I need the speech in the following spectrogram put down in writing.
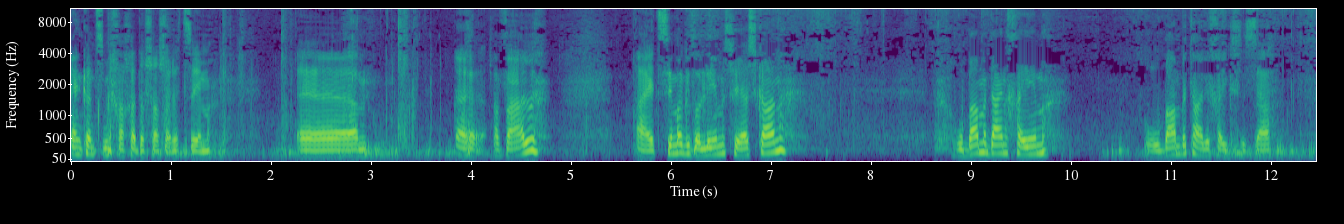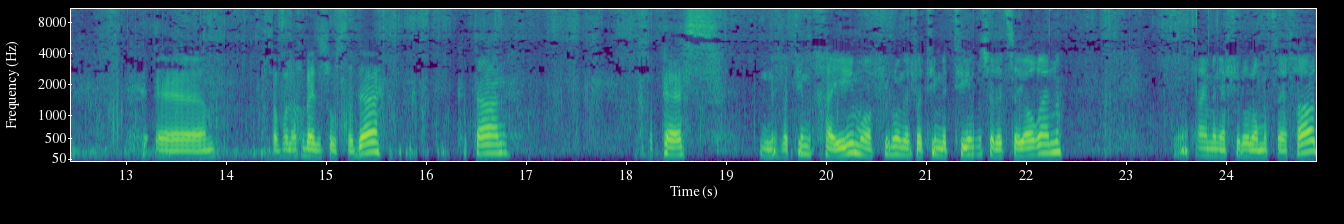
אין כאן צמיחה חדשה של עצים. אה, אה, אבל העצים הגדולים שיש כאן, רובם עדיין חיים, רובם בתהליכי גסיסה. אה, עכשיו הולך באיזשהו שדה קטן, מחפש נבטים חיים או אפילו נבטים מתים של עצי אורן. בינתיים אני אפילו לא מוצא אחד.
